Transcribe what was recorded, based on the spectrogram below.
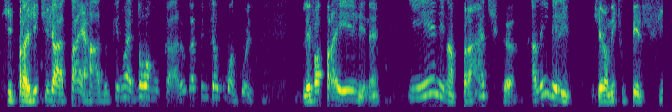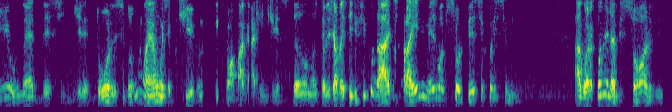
Que para a gente já está errado, que não é dono, cara. O cara tem que ser alguma coisa. Levar para ele, né? E ele, na prática, além dele geralmente o perfil né, desse diretor, desse dono, não é um executivo, né? tem uma bagagem de gestão, não? então ele já vai ter dificuldades para ele mesmo absorver esse conhecimento. Agora, quando ele absorve,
